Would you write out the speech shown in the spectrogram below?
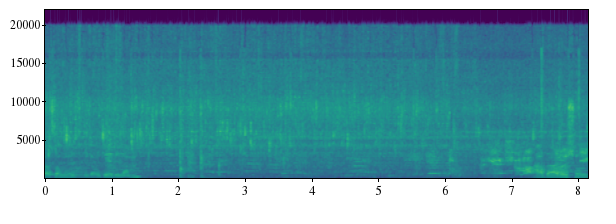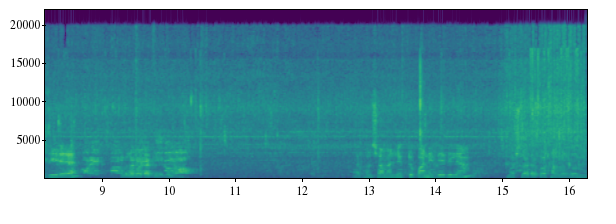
কাঁচামরিচগুলোও দিয়ে দিলাম। আদা, রসুন, জিরে, এগুলো বাটা দিয়ে দিলাম। এখন সামান্য একটু পানি দিয়ে দিলাম মশলাটা কষানোর জন্য।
